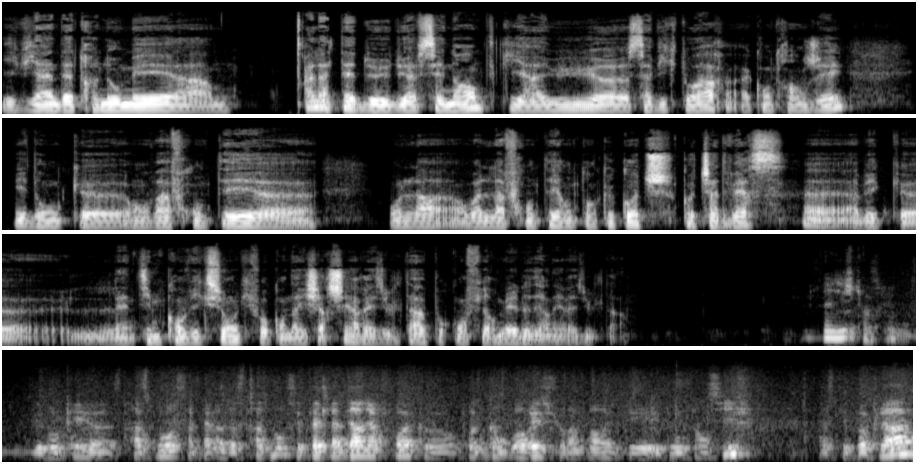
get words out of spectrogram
il vient d'être nommé à, la tête du, FC Nantes, qui a eu euh, sa victoire contre Angers. Et donc, on va affronter, on, on, va l'affronter en tant que coach, coach adverse, avec l'intime conviction qu'il faut qu'on aille chercher un résultat pour confirmer le dernier résultat. Vas-y, je t'en prie évoquez euh, Strasbourg, sa période à Strasbourg. C'est peut-être la dernière fois qu'Antoine Camboiré sur un banc était, offensif à cette époque-là,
